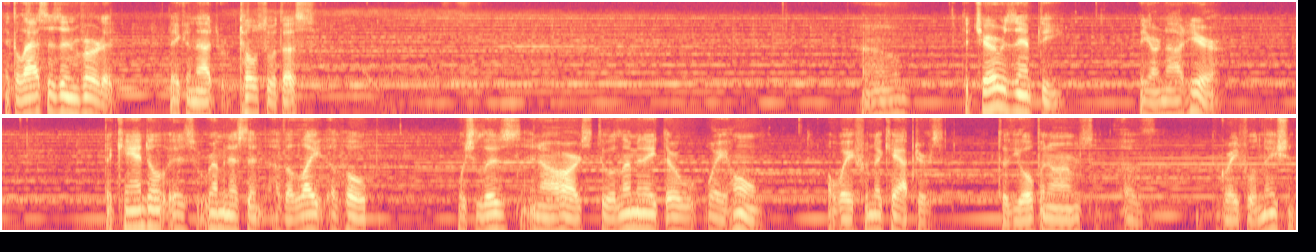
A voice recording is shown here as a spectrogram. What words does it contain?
The glass is inverted. They cannot toast with us. Um, the chair is empty. They are not here. The candle is reminiscent of the light of hope which lives in our hearts to eliminate their way home, away from the captors, to the open arms of the grateful nation.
